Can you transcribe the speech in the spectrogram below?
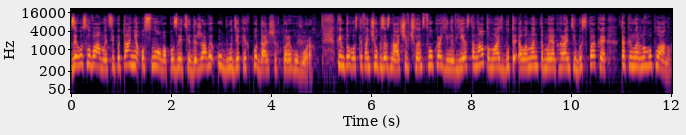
За його словами, ці питання основа позиції держави у будь-яких подальших переговорах. Крім того, Стефанчук зазначив, членство України в ЄС та НАТО мають бути елементами як гарантії безпеки, так і мирного плану.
